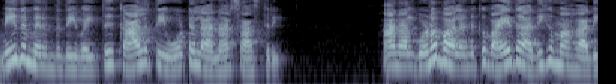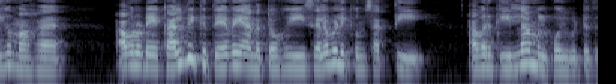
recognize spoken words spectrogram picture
மீதமிருந்ததை வைத்து காலத்தை ஓட்டலானார் சாஸ்திரி. ஆனால் குணபாலனுக்கு வயது அதிகமாக அதிகமாக அவனுடைய கல்விக்கு தேவையான தொகையை செலவழிக்கும் சக்தி அவருக்கு இல்லாமல் போய்விட்டது.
